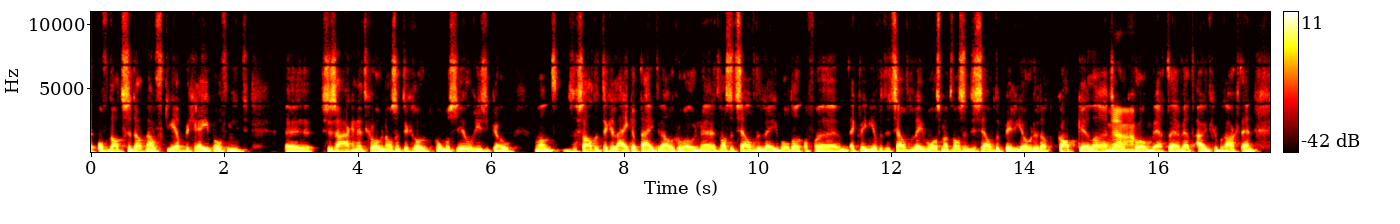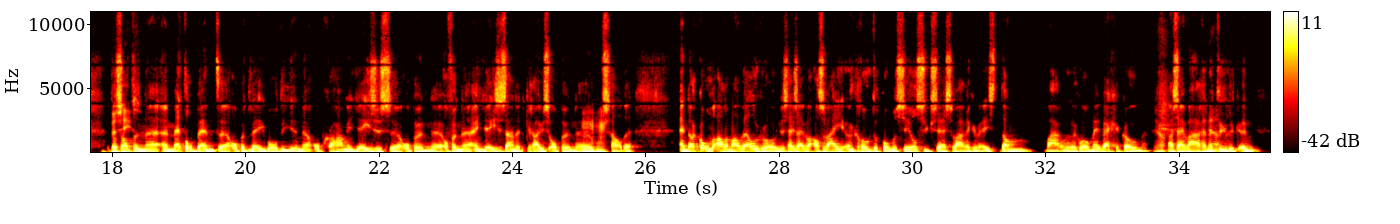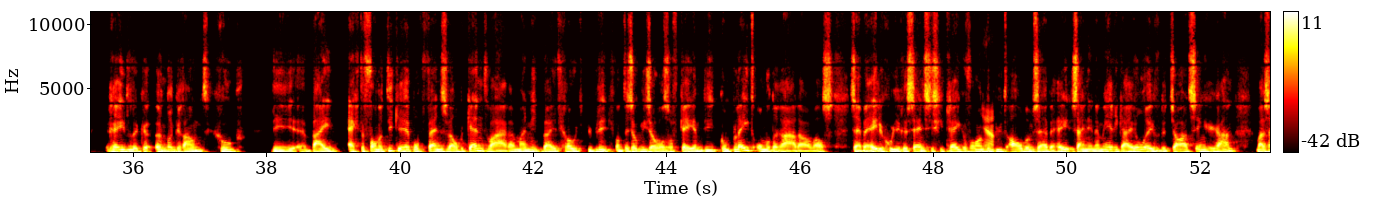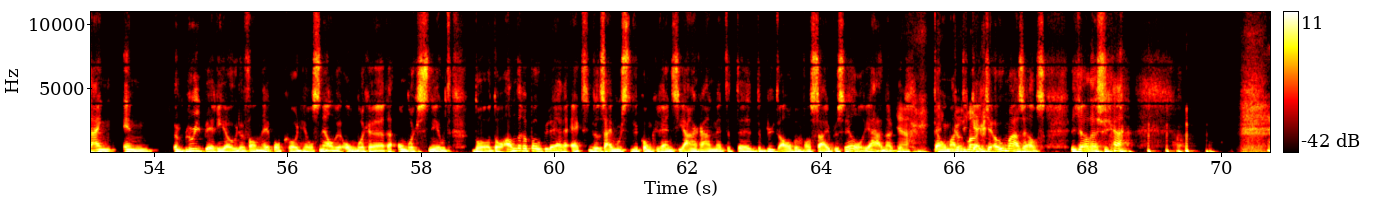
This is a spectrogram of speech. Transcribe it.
of dat ze dat nou verkeerd begrepen of niet. Ze zagen het gewoon als een te groot commercieel risico. Want ze hadden tegelijkertijd wel gewoon, uh, het was hetzelfde label, dat, of uh, ik weet niet of het hetzelfde label was, maar het was in dezelfde periode dat Cop Killer en zo ook gewoon werd, werd uitgebracht. En er zat een, een metalband op het label die een opgehangen Jezus op hun, of een, een Jezus aan het kruis op hun mm hoes hadden. En dat kon allemaal wel gewoon. Dus hij zei, als wij een groter commercieel succes waren geweest, dan waren we er gewoon mee weggekomen. Ja. Maar zij waren ja. natuurlijk een redelijke underground groep die eh, bij echte fanatieke hip-hop fans wel bekend waren, maar niet bij het grote publiek. Want het is ook niet zo alsof KMD compleet onder de radar was. Ze hebben hele goede recensies gekregen voor een ja. debuutalbum. Ze hebben zijn in Amerika heel even de charts ingegaan, maar zijn in een bloeiperiode van hip-hop gewoon heel snel weer onderge, ondergesneeuwd door, door andere populaire acts. Zij moesten de concurrentie aangaan met het uh, debuutalbum van Cypress Hill. Ja, nou, ja. tel maar, die kent je oma zelfs. Ja, dus ja.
